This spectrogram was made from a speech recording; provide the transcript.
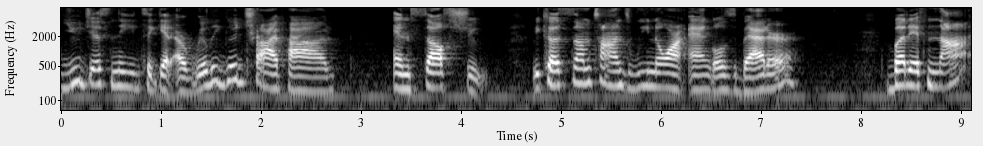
you just need to get a really good tripod and self shoot because sometimes we know our angles better. But if not,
